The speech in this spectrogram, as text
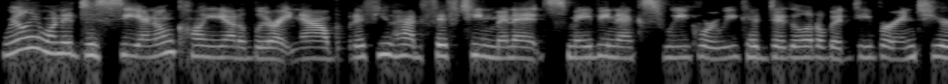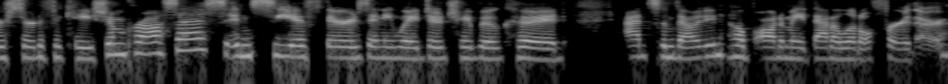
really wanted to see. I know I'm calling you out of blue right now, but if you had 15 minutes, maybe next week, where we could dig a little bit deeper into your certification process and see if there's any way Docebo could add some value and help automate that a little further.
